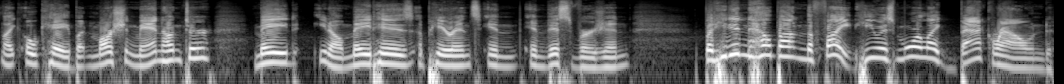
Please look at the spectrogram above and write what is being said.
like okay, but Martian Manhunter made you know made his appearance in in this version. But he didn't help out in the fight. He was more like background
